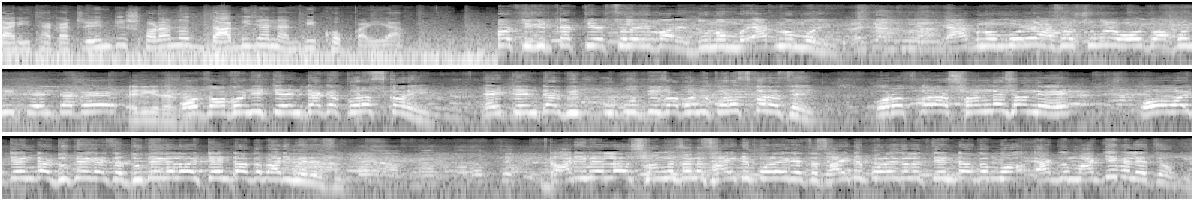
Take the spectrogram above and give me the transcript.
দাঁড়িয়ে থাকা ট্রেনটি সরানোর দাবি জানান বিক্ষোভকারীরা। টিকিট কাটতে এসেছিল এবারে দু নম্বর এক নম্বরে। এক নম্বরে আসার সময় ও যখনই ট্রেনটাকে ও যখনই ট্রেনটাকে ক্রস করে এই ট্রেনটার উপর দিয়ে যখনই ক্রস করেছে ক্রস করার সঙ্গে সঙ্গে ও, ওই ট্রেনটা ঢুকে গেছে, ঢুকে গেলে ওই ট্রেনটা ওকে বাড়ি মেরেছে। গাড়ি মেরলে সঙ্গে সঙ্গে সাইডে পড়ে গেছে, সাইডে পড়ে গেলে ট্রেনটা ওকে একদম মাটিয়ে ফেলেছে ওকে।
